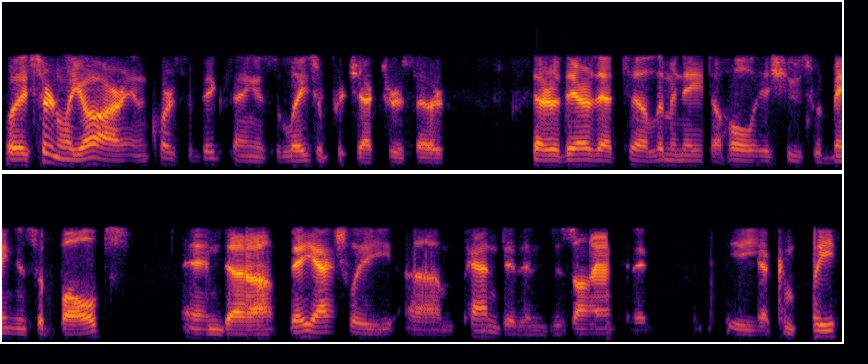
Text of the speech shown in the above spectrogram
Well, they certainly are, and of course, the big thing is the laser projectors that are that are there that uh, eliminate the whole issues with maintenance of bulbs, and uh, they actually um, patented and designed a, a complete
